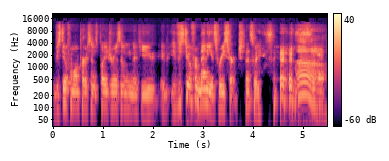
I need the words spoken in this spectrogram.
if you steal from one person, it's plagiarism. If you if, if you steal from many, it's research. That's what he says. Oh. So,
